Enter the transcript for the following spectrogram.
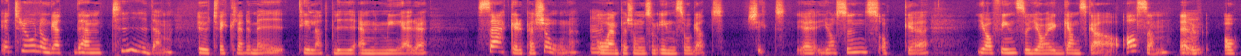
jag tror nog att den tiden utvecklade mig till att bli en mer säker person. Och en person som insåg att shit, jag, jag syns och eh, jag finns och jag är ganska awesome. Eh, Och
